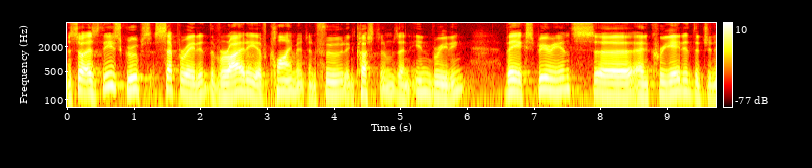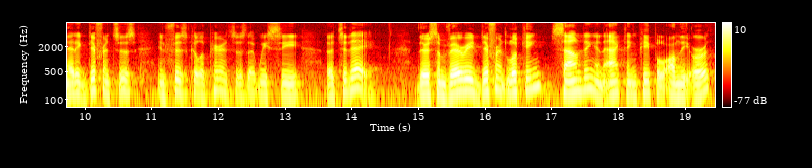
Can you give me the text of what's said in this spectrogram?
And so as these groups separated the variety of climate and food and customs and inbreeding, they experienced uh, and created the genetic differences in physical appearances that we see uh, today. are some very different looking, sounding, and acting people on the earth,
